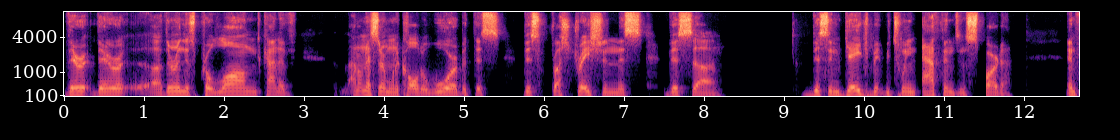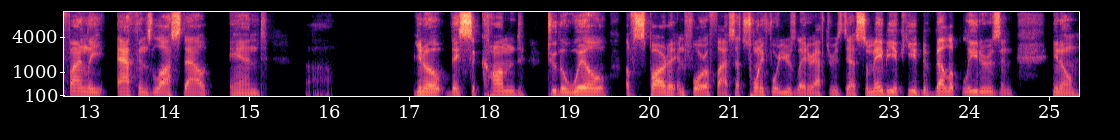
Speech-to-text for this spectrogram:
They're they're uh, they're in this prolonged kind of, I don't necessarily want to call it a war, but this this frustration, this this uh, this engagement between Athens and Sparta, and finally Athens lost out and uh, you know, they succumbed to the will of Sparta in 405. So that's 24 years later after his death. So maybe if he had developed leaders and, you know,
